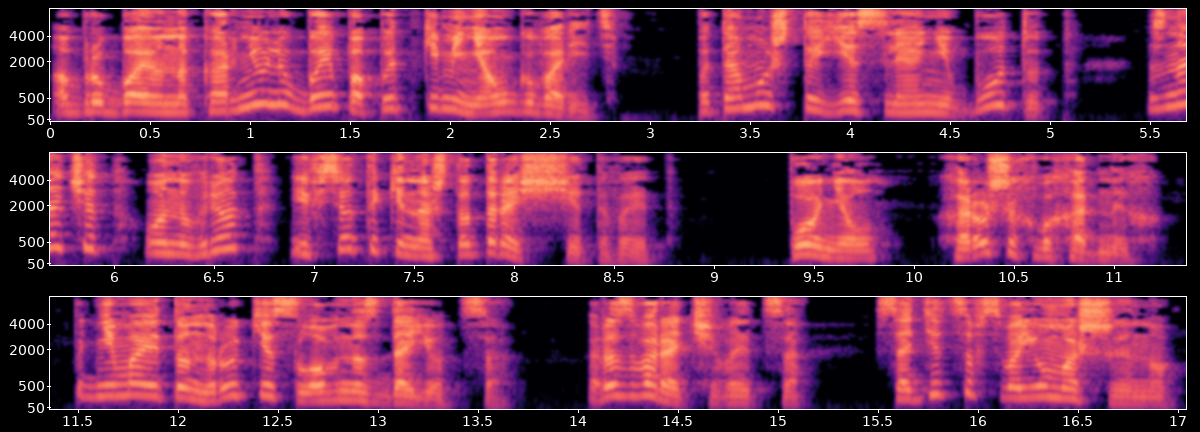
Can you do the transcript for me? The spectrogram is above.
Обрубаю на корню любые попытки меня уговорить. Потому что если они будут, значит, он врет и все-таки на что-то рассчитывает. Понял. Хороших выходных. Поднимает он руки, словно сдается. Разворачивается, садится в свою машину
